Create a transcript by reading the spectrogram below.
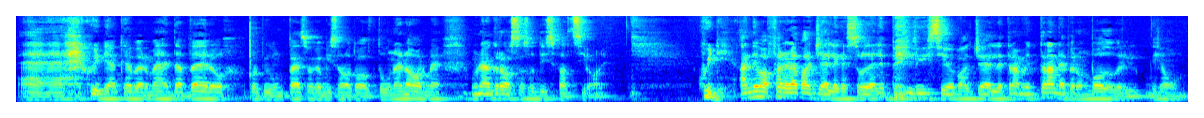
eh, quindi anche per me è davvero proprio un peso che mi sono tolto, un'enorme, una grossa soddisfazione. Quindi andiamo a fare le pagelle che sono delle bellissime pagelle, tranne, tranne per un voto per diciamo,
